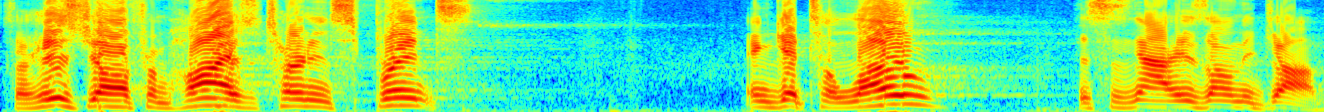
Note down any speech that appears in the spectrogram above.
So his job from high is to turn in sprints and get to low. This is now his only job.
